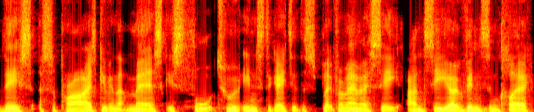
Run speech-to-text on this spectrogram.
this a surprise given that Maersk is thought to have instigated the split from MSC and CEO Vincent Clerc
